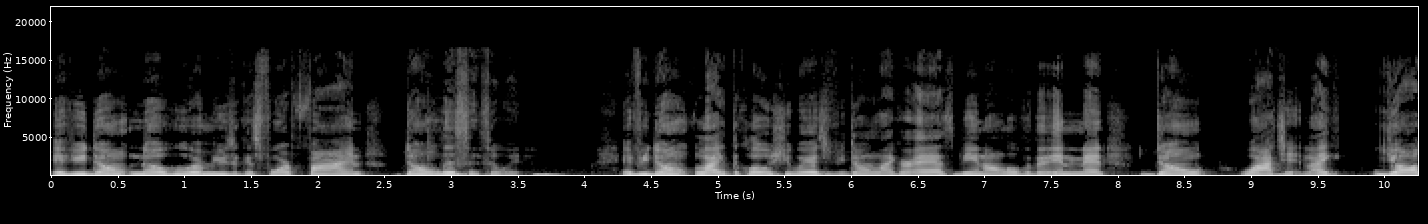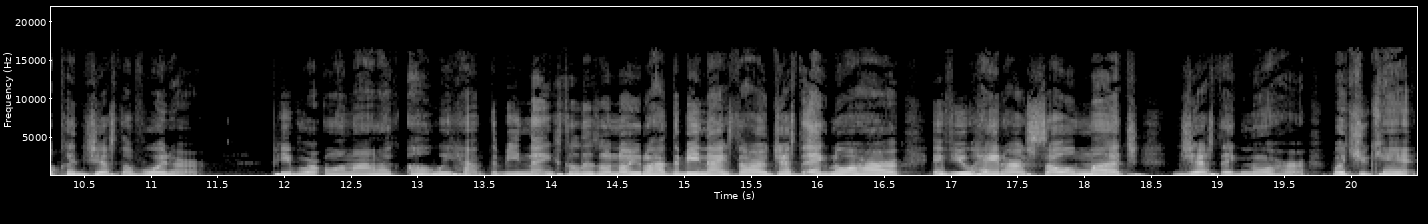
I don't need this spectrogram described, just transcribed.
If you don't know who her music is for, fine. Don't listen to it. If you don't like the clothes she wears, if you don't like her ass being all over the internet, don't watch it. Like, y'all could just avoid her people are online like, oh, we have to be nice to Lizzo. No, you don't have to be nice to her. Just ignore her. If you hate her so much, just ignore her. But you can't.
